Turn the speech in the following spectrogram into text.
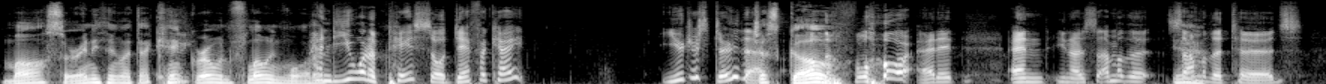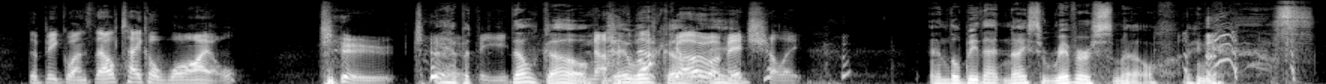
Moss or anything like that can't grow in flowing water. And do you want to piss or defecate? you just do that. Just go on the floor, at it, and you know some of the some of the turds, the big ones, they'll take a while to to Yeah, but be. they'll go. no, they will they'll go. go eventually. And there'll be that nice river smell in your house.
